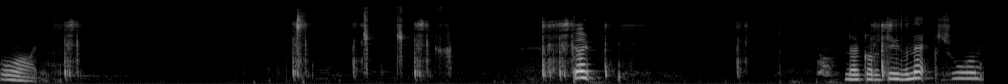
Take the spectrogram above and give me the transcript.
Alright. Go. Now gotta do the next one.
